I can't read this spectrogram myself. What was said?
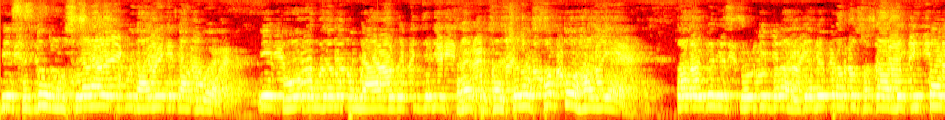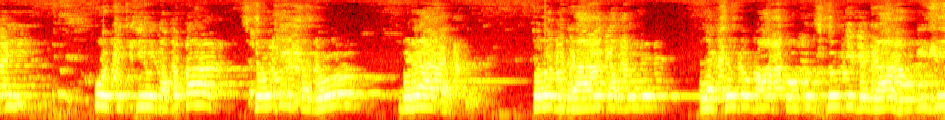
ਵੀ ਸਿੱਧੂ ਮੂਸੇਵਾਲਾ ਇੱਕ ਕੋਈ ਰਾਜਨੀਤਿਕ ਆਗੂ ਹੈ। ਇਹ ਦੋ ਬੰਦਿਆਂ ਨੂੰ ਪੰਜਾਬ ਦੇ ਵਿੱਚ ਜਿਹੜੀ ਥ੍ਰੈਟ ਪ੍ਰੋਸੈਸ਼ਨ ਉਹ ਸਭ ਤੋਂ ਹਾਈ ਹੈ। ਤਾਂ ਉਹਦੇ ਦੀ ਸਿਕਿਉਰਿਟੀ ਬਣਾਈ ਜਾਵੇ, ਪਰੰਤੂ ਸਰਕਾਰ ਨੇ ਕੀਤਾ ਕਿ? ਉਹ ਚਿੱਠੀ ਨੂੰ ਦੱਬਤਾ ਸਿਕਿਉਰਿਟੀ ਸਗੋਂ ਵਿਡਰਾ ਕਰਤੀ। ਚਲੋ ਵਿਡਰਾ ਵੀ ਕਰ ਦਿੰਦੇ। ਇਲੈਕਸ਼ਨ ਤੋਂ ਬਾਅਦ ਟੋਟਲ ਸਿਕਿਉਰਿਟੀ ਵਿਡਰਾ ਹੋ ਗਈ ਸੀ।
